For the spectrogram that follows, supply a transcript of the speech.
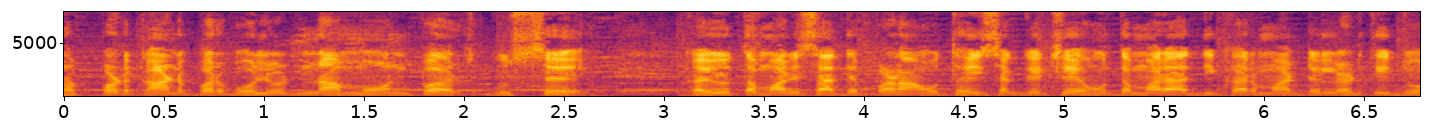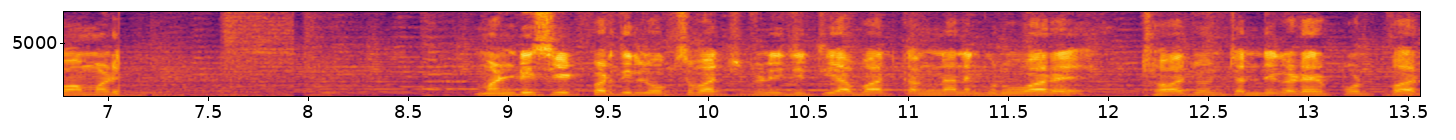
થપ્પડ કાંડ પર બોલિવૂડના મૌન પર ગુસ્સે. કહ્યું, તમારી સાથે પણ આવું થઈ શકે છે. હું તમારા અધિકાર માટે લડતી જોવા મળી મંડી સીટ પરથી લોકસભા ચૂંટણી જીત્યા બાદ કંગનાને ગુરુવારે છ જૂન ચંદીગઢ એરપોર્ટ પર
